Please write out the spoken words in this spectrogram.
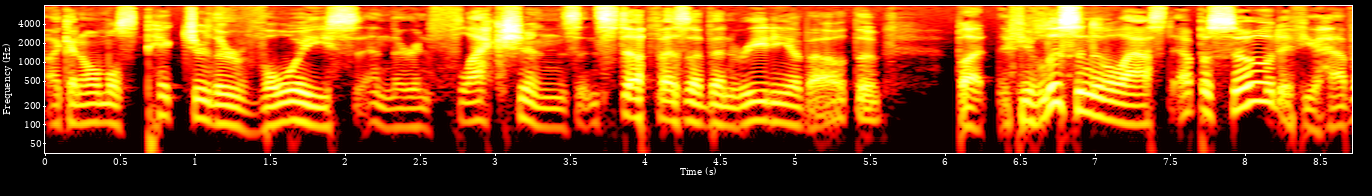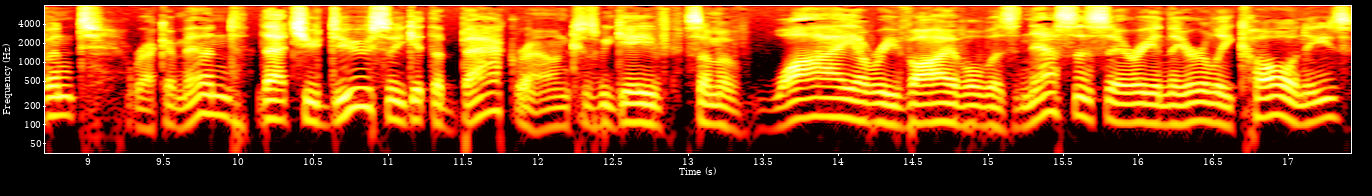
I can almost picture their voice and their inflections and stuff as I've been reading about them. But if you've listened to the last episode, if you haven't, recommend that you do so you get the background because we gave some of why a revival was necessary in the early colonies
